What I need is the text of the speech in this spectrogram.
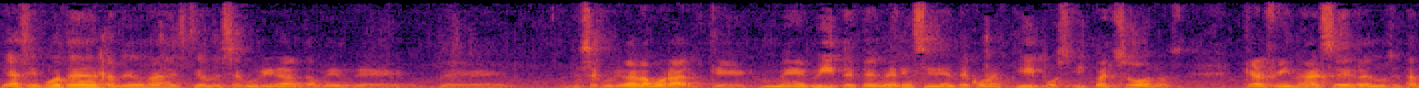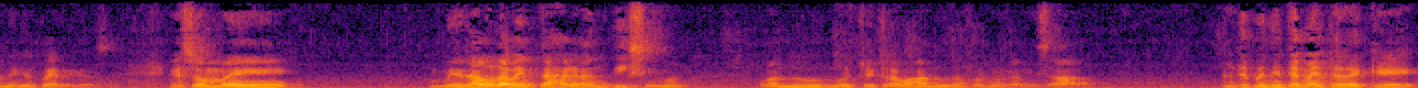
Y así puedo tener también una gestión de seguridad, también de, de- seguridad laboral, que me evite tener incidentes con equipos y personas, que al final se reduce también en pérdidas. Eso me, me da una ventaja grandísima cuando no estoy trabajando de una forma organizada. Independientemente de que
